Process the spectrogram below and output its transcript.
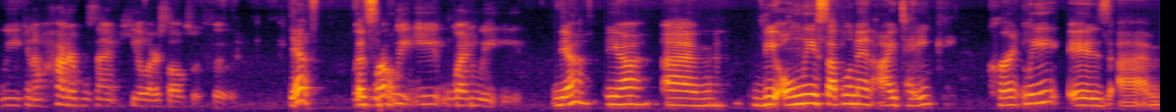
we can 100% heal ourselves with food. Yeah with that's what we eat when we eat. Yeah yeah um, the only supplement i take currently is um,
